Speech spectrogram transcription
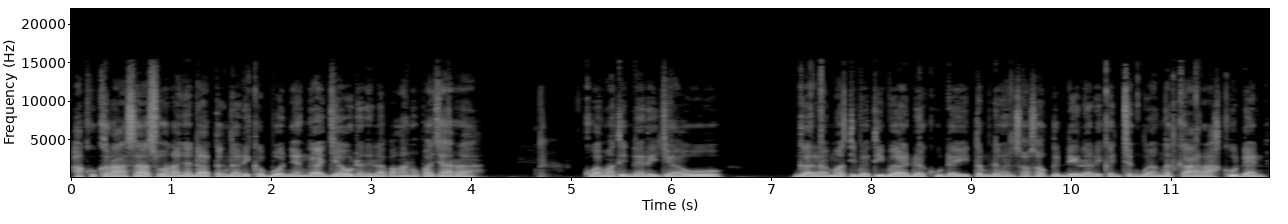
Aku kerasa suaranya datang dari kebun yang gak jauh dari lapangan upacara. Ku amatin dari jauh. Gak lama tiba-tiba ada kuda hitam dengan sosok gede lari kenceng banget ke arahku dan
